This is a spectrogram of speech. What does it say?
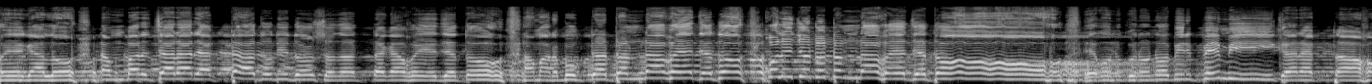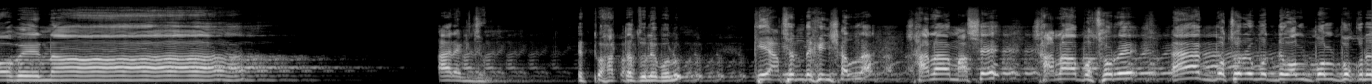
হয়ে গেল। নাম্বার চার আর একটা যদি দশ হাজার টাকা হয়ে যেত, আমার বুকটা ঠান্ডা হয়ে যেত, কলিজটা ঠান্ডা হয়ে যেত। এমন কোন নবীর প্রেমিক আর একটা হবে না। আর একজন একটু হাতটা তুলে বলুন। কে আছেন দেখে ইনশাল্লাহ সারা মাসে, সারা বছরে, এক বছরের মধ্যে অল্প অল্প করে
